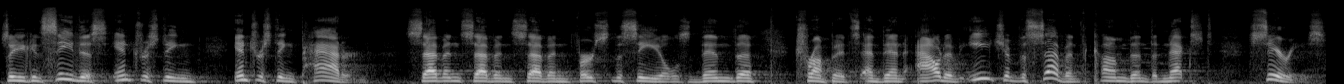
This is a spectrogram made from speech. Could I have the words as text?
So you can see this interesting, interesting pattern. Seven, seven, seven, first the seals, then the trumpets, and then out of each of the seventh come then the next series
